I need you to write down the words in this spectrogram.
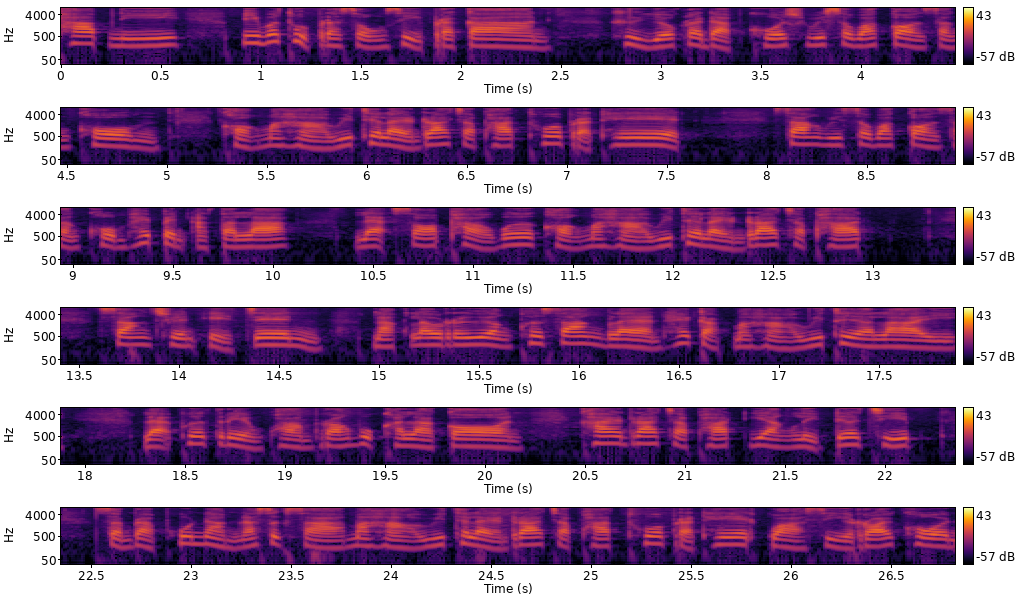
ภาพนี้มีวัตถุประสงค์ 4 ประการ คือยกระดับโค้ชวิศวกรสังคม ของมหาวิทยาลัยราชภัฏทั่วประเทศ สร้างวิศวกรสังคมให้เป็นอัตลักษณ์ และซอฟต์พาวเวอร์ของมหาวิทยาลัยราชพัฒสร้างเชนเอเจนต์นักเล่าเรื่องเพื่อสร้างแบรนด์ให้กับมหาวิทยาลัย และเพื่อเตรียมความพร้อมบุคลากร ค่ายราชพัฒยังลีดเดอร์ชิพสำหรับผู้นำนักศึกษามหาวิทยาลัยราชพัฒทั่วประเทศกว่า 400 คน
